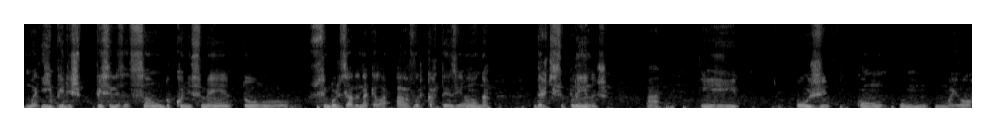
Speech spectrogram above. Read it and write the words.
uma hiperespecialização do conhecimento simbolizada naquela árvore cartesiana das disciplinas. Tá? E hoje com o maior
